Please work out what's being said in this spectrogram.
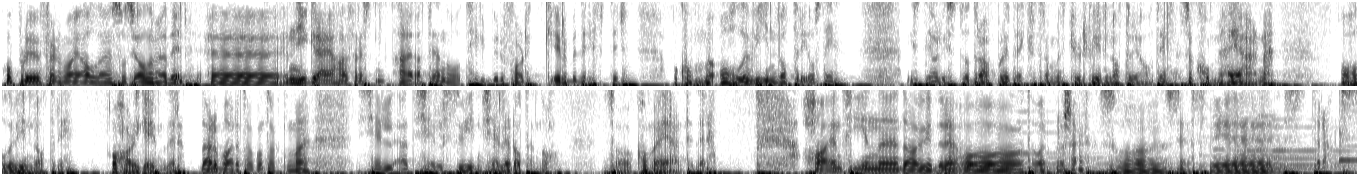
Håper du følger meg i alle sosiale medier. Eh, en ny greie jeg har, forresten, er at jeg nå tilbyr folk eller bedrifter å komme og holde vinlotteri hos de. Hvis de har lyst til å dra på litt ekstra med et kult vinlotteri av og til, så kommer jeg gjerne og holder vinlotteri og har det gøy med dere. Da er det bare å ta kontakt med meg. Kjell at kjellsvinkjeller.no. Så kommer jeg gjerne til dere. Ha en fin eh, dag videre og ta vare på deg sjæl. Så ses vi straks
